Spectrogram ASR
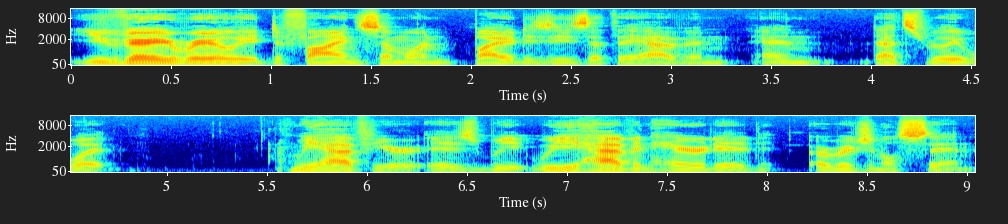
you very rarely define someone by a disease that they have, and and that's really what we have here is we we have inherited original sin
